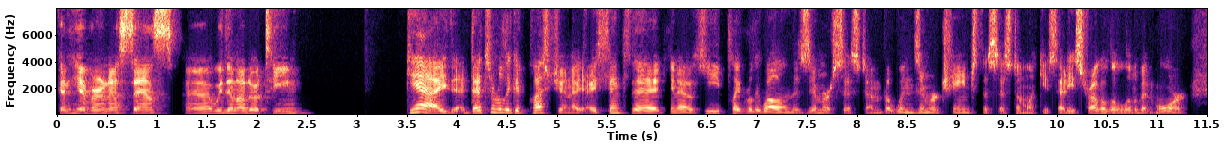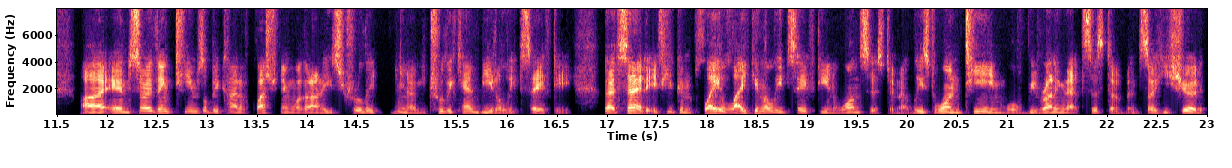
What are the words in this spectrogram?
can he have a renaissance uh, with another team? Yeah, that's a really good question. I, I, think that you know he played really well in the Zimmer system, but when Zimmer changed the system, like you said, he struggled a little bit more. Uh, and so I think teams will be kind of questioning whether or not he's truly, you know, he truly can be an elite safety. That said, if you can play like an elite safety in one system, at least one team will be running that system, and so he should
